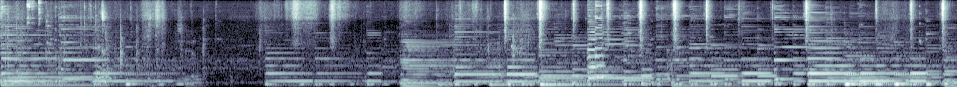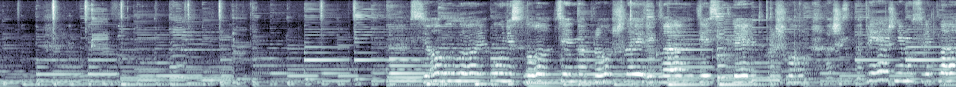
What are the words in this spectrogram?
Thank you. а жизнь по-прежнему светла.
